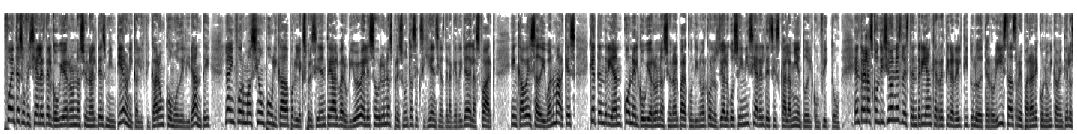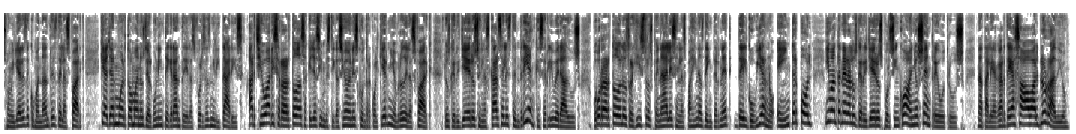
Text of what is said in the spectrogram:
Fuentes oficiales del gobierno nacional desmintieron y calificaron como delirante la información publicada por el expresidente Álvaro Uribe Vélez sobre unas presuntas exigencias de la guerrilla de las FARC en cabeza de Iván Márquez que tendrían con el gobierno nacional para continuar con los diálogos e iniciar el desescalamiento del conflicto. Entre las condiciones les tendrían que retirar el título de terroristas, reparar económicamente a los familiares de comandantes de las FARC que hayan muerto a manos de algún integrante de las fuerzas militares, archivar y cerrar todas aquellas investigaciones contra cualquier miembro de las FARC los guerrilleros en las cárceles tendrían que ser liberados, borrar todos los registros penales en las páginas de Internet del gobierno e Interpol y mantener a los guerrilleros por cinco años, entre otros. Natalia Gardea Sábal, Blue Radio.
